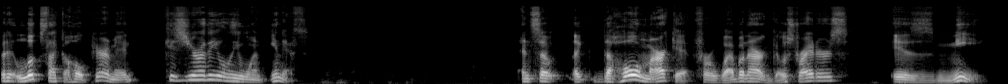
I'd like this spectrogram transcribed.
but it looks like a whole pyramid because you're the only one in it. And so, like, the whole market for webinar ghostwriters is me.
